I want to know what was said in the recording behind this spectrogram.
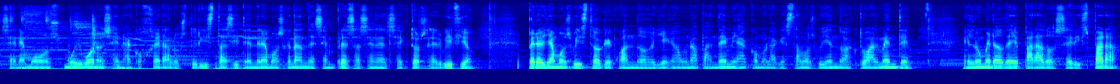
seremos muy buenos en acoger a los turistas y tendremos grandes empresas en el sector servicio, pero ya hemos visto que cuando llega una pandemia como la que estamos viendo actualmente, el número de parados se dispara,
